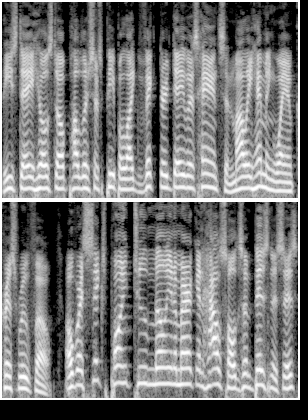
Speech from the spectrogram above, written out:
These days, Hillsdale publishes people like Victor Davis Hanson, Mollie Hemingway, and Chris Rufo. Over 6.2 million American households and businesses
